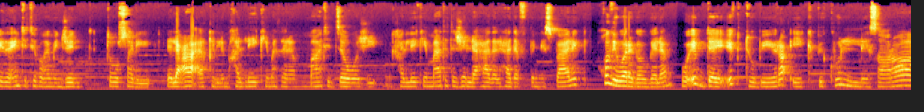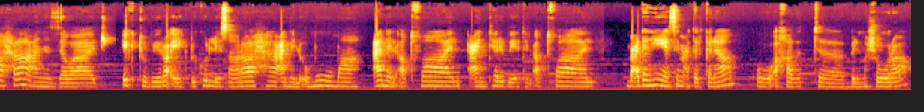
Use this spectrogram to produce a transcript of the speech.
إذا أنت تبغي من جد توصلي للعائق اللي مخليكي مثلا ما تتزوجي مخليكي ما تتجلى هذا الهدف بالنسبة لك خذي ورقة وقلم وابدأي اكتبي رأيك بكل صراحة عن الزواج. اكتبي رأيك بكل صراحة عن الأمومة عن الأطفال عن تربية الأطفال. بعدين هي سمعت الكلام وأخذت بالمشورة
